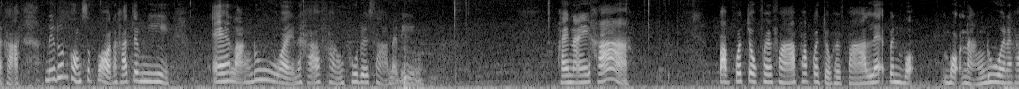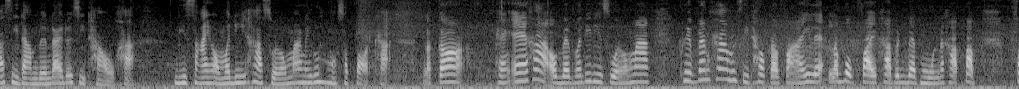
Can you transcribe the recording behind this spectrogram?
นะคะ ในรุ่นของสปอร์ตนะคะ จะมีแอร์หลังด้วยนะคะ ฝั่งผู้โดยสารนั่นเอง ภายในค่ะ รับกระจกไฟฟ้า พับกระจกไฟฟ้า และเป็นเบาะเบาะหนังด้วยนะคะ สีดำเดินได้ด้วยสีเทาค่ะ ดีไซน์ออกมาดีค่ะ สวยมากๆ ในรุ่นของสปอร์ตค่ะ แล้วก็แผงแอร์ค่ะ ออกแบบมาดีดีสวยมากๆ คลิปด้านข้างเป็นสีเทากาไฟ และระบบไฟค่ะ เป็นแบบหมุนนะคะ ปรับไฟ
